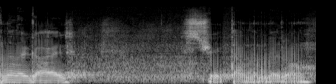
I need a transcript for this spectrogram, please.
Another guide straight down the middle.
